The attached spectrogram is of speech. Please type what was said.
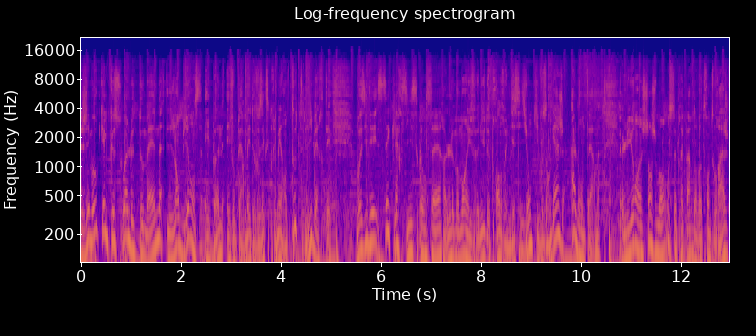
Gémeaux, quel que soit le domaine, l'ambiance est bonne et vous permet de vous exprimer en toute liberté. Vos idées s'éclaircissent, cancer, le moment est venu de prendre une décision qui vous engage à long terme. Lion, un changement se prépare dans votre entourage,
